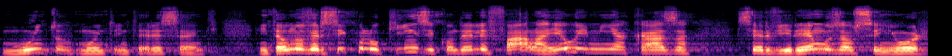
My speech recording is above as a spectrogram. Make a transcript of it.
Muito, muito interessante. Então, no versículo 15, quando ele fala, Eu e minha casa serviremos ao Senhor,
